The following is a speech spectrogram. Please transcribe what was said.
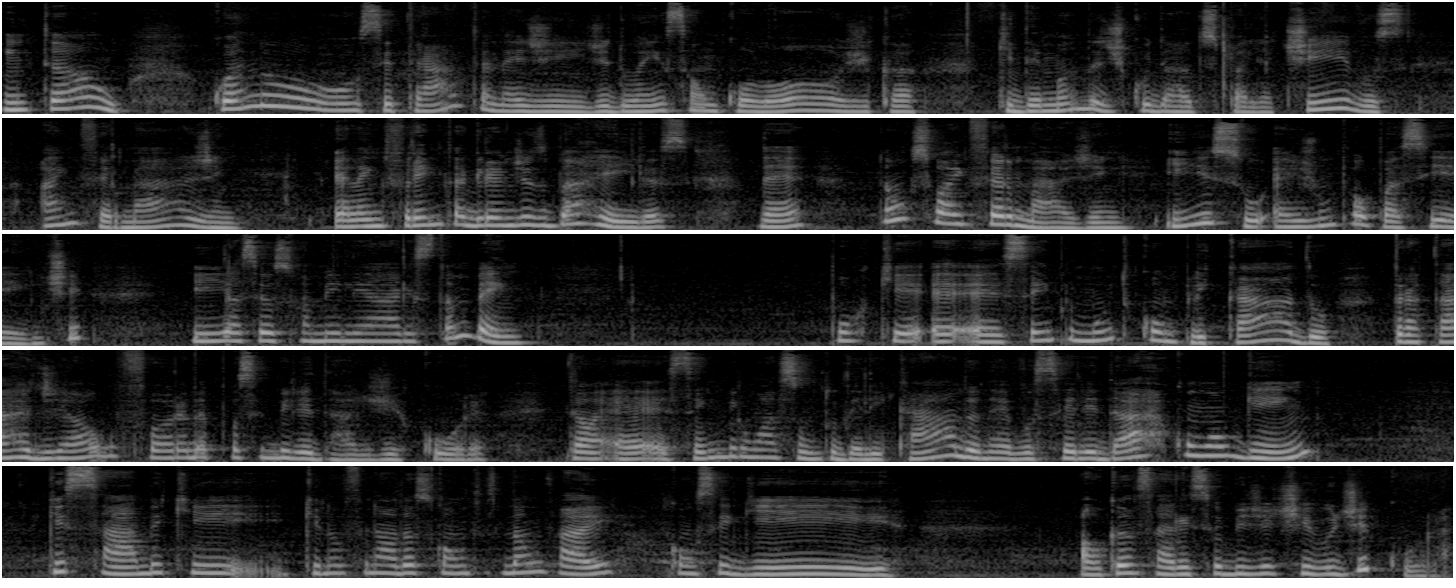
Então, quando se trata né, de, de doença oncológica que demanda de cuidados paliativos, a enfermagem ela enfrenta grandes barreiras, né? Não só a enfermagem, isso é junto ao paciente e a seus familiares também. Porque é, é sempre muito complicado tratar de algo fora da possibilidade de cura. Então, é, é sempre um assunto delicado, né? Você lidar com alguém que sabe que, que no final das contas não vai conseguir alcançar esse objetivo de cura.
